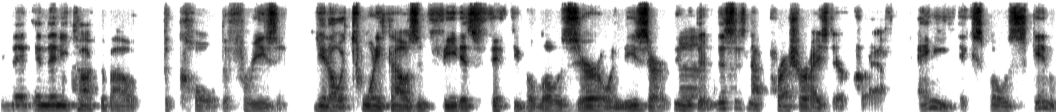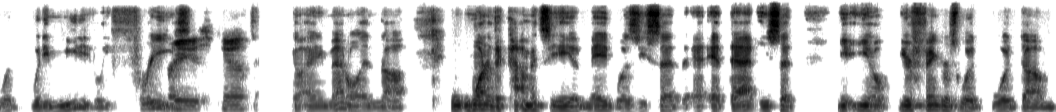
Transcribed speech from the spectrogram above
And then, and then he talked about the cold, the freezing. You know, at 20,000 feet, it's 50 below zero. And these are, yeah. this is not pressurized aircraft any exposed skin would would immediately freeze. freeze yeah you know, any metal. And uh, one of the comments he had made was he said at, at that he said, you know, your fingers would would um,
